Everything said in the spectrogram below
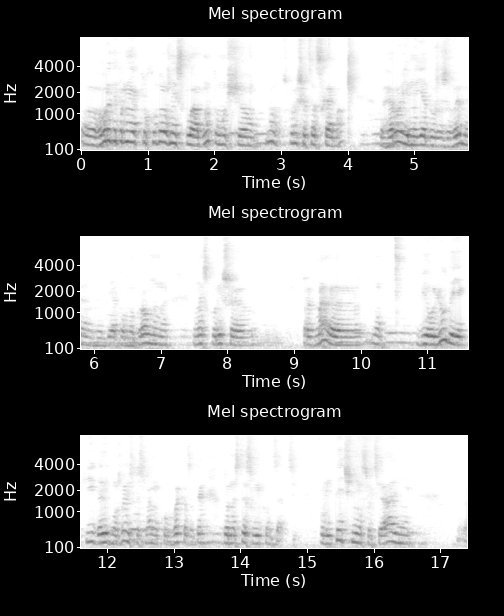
Е, Говорити про нього як про художній складно, тому що ну, скоріше це схема. Герої не є дуже живими, не є повнокровними. Вони скоріше предме, е, ну, біолюди, які дають можливість письменнику виказати, донести свої концепції. Політичні, соціальні, е,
